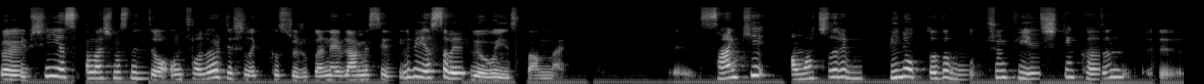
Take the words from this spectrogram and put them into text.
Böyle bir şeyin yasallaşmasını istiyor. 13-14 yaşındaki kız çocukların evlenmesiyle ilgili bir yasa bekliyor bu insanlar. E, sanki amaçları bir noktada bu. Çünkü yetişkin kadın e,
